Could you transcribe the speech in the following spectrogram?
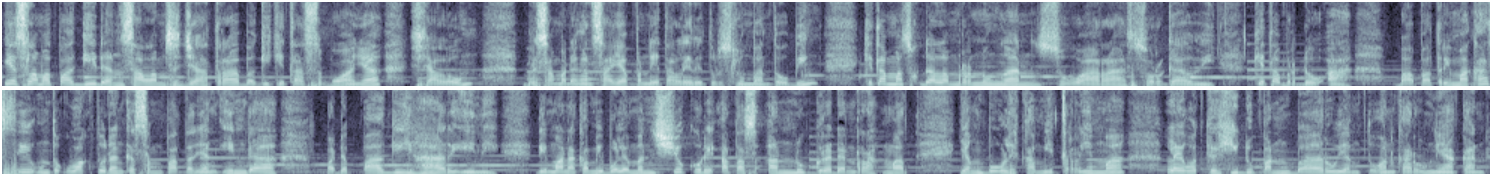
Ya selamat pagi dan salam sejahtera bagi kita semuanya. Shalom. Bersama dengan saya Pendeta Leri Tulus Lumban Tobing Kita masuk dalam renungan suara sorgawi. Kita berdoa. Bapak terima kasih untuk waktu dan kesempatan yang indah Pada pagi hari ini di mana kami boleh mensyukuri atas anugerah dan rahmat Yang boleh kami terima Lewat kehidupan baru yang Tuhan karuniakan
